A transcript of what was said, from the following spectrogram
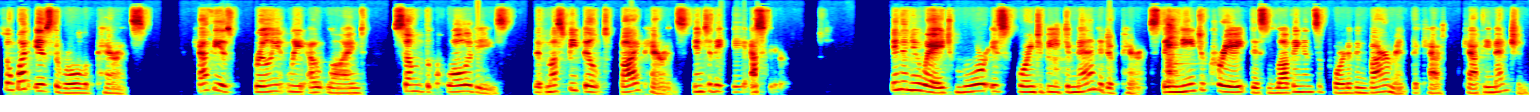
So what is the role of parents? Kathy has brilliantly outlined some of the qualities that must be built by parents into the atmosphere. In the new age, more is going to be demanded of parents. They need to create this loving and supportive environment that Kathy mentioned.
